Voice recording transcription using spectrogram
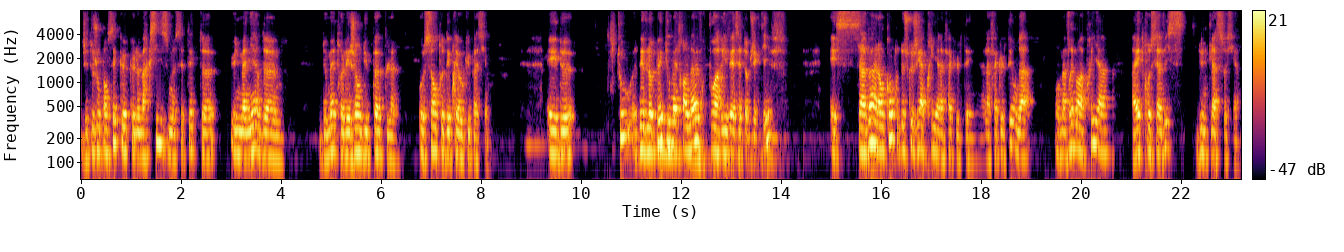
j'ai toujours pensé que, le marxisme, c'était euh, une manière de, de mettre les gens du peuple au centre des préoccupations et de tout développer, tout mettre en œuvre pour arriver à cet objectif. Et ça va à l'encontre de ce que j'ai appris à la faculté. À la faculté, on m'a on vraiment appris à, à, être au service d'une classe sociale.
